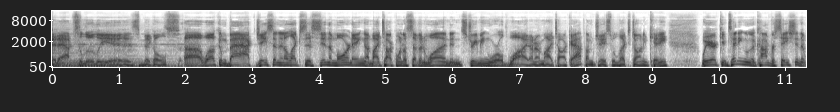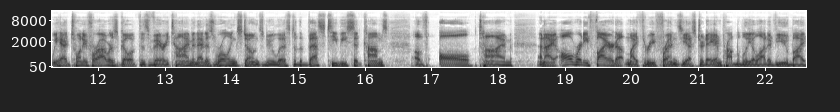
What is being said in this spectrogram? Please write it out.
It absolutely is, Biggles. Uh, welcome back. Jason and Alexis in the morning on My Talk 1071 and streaming worldwide on our My Talk app. I'm Jason with Lex, Dawn, and Kenny. We are continuing a conversation that we had 24 hours ago at this very time, and that is Rolling Stone's new list of the best TV sitcoms of all time. And I already fired up my three friends yesterday, and probably a lot of you, by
